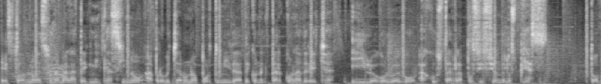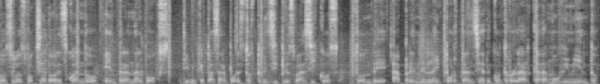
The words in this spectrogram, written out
esto no es una mala técnica, sino aprovechar una oportunidad de conectar con la derecha y luego luego ajustar la posición de los pies. Todos los boxeadores cuando entran al box tienen que pasar por estos principios básicos donde aprenden la importancia de controlar cada movimiento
